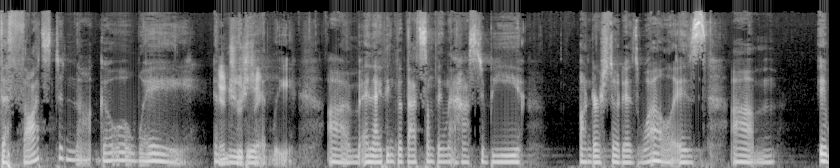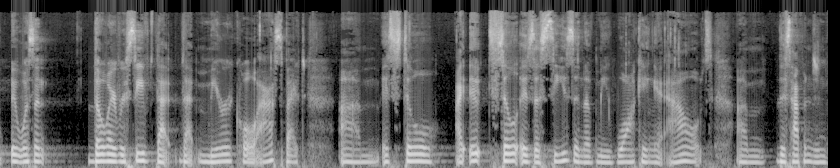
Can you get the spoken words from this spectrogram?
the thoughts did not go away immediately. Um, and I think that that's something that has to be understood as well is um, it, it wasn't though I received that that miracle aspect, um, it still I, it still is a season of me walking it out. Um, this happened in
